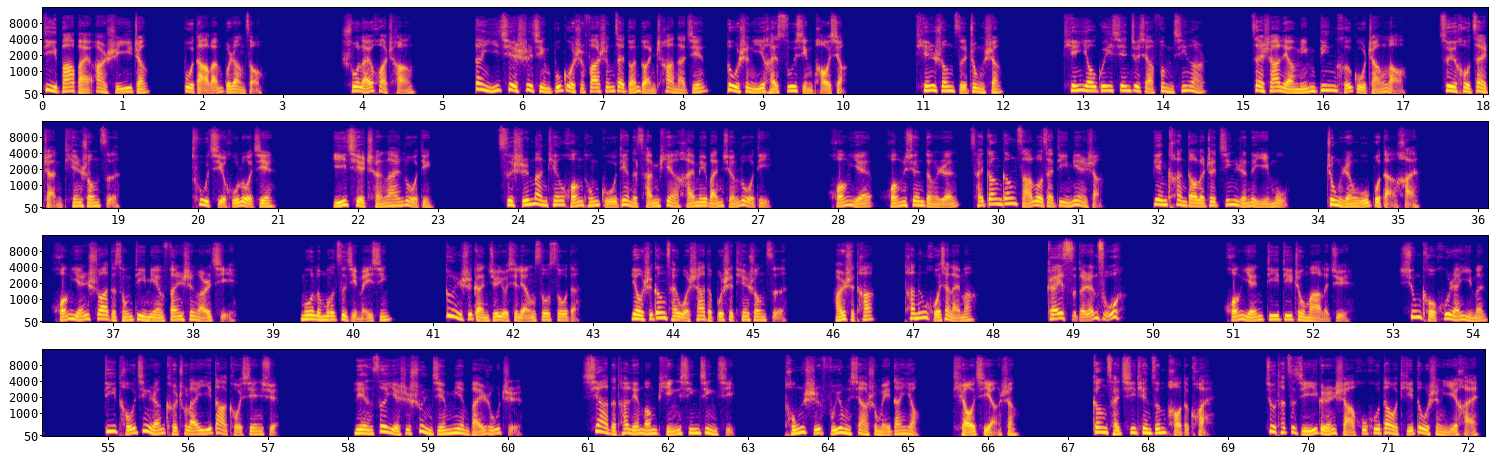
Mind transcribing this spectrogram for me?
第八百二十一章不打完不让走。说来话长，但一切事情不过是发生在短短刹那间。斗圣仪还苏醒，咆哮。天双子重伤，天妖龟先救下凤青儿，再杀两名冰河谷长老，最后再斩天双子。吐起葫芦间，一切尘埃落定。此时漫天黄铜古殿的残片还没完全落地。黄岩、黄轩等人才刚刚砸落在地面上，便看到了这惊人的一幕，众人无不胆寒。黄岩唰的从地面翻身而起，摸了摸自己眉心，顿时感觉有些凉飕飕的。要是刚才我杀的不是天双子，而是他，他能活下来吗？该死的人族！黄岩低低咒骂了句，胸口忽然一闷，低头竟然咳出来一大口鲜血。脸色也是瞬间面白如纸，吓得他连忙平心静气，同时服用下数枚丹药调气养伤。刚才七天尊跑得快，就他自己一个人傻乎乎倒提斗圣遗骸，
